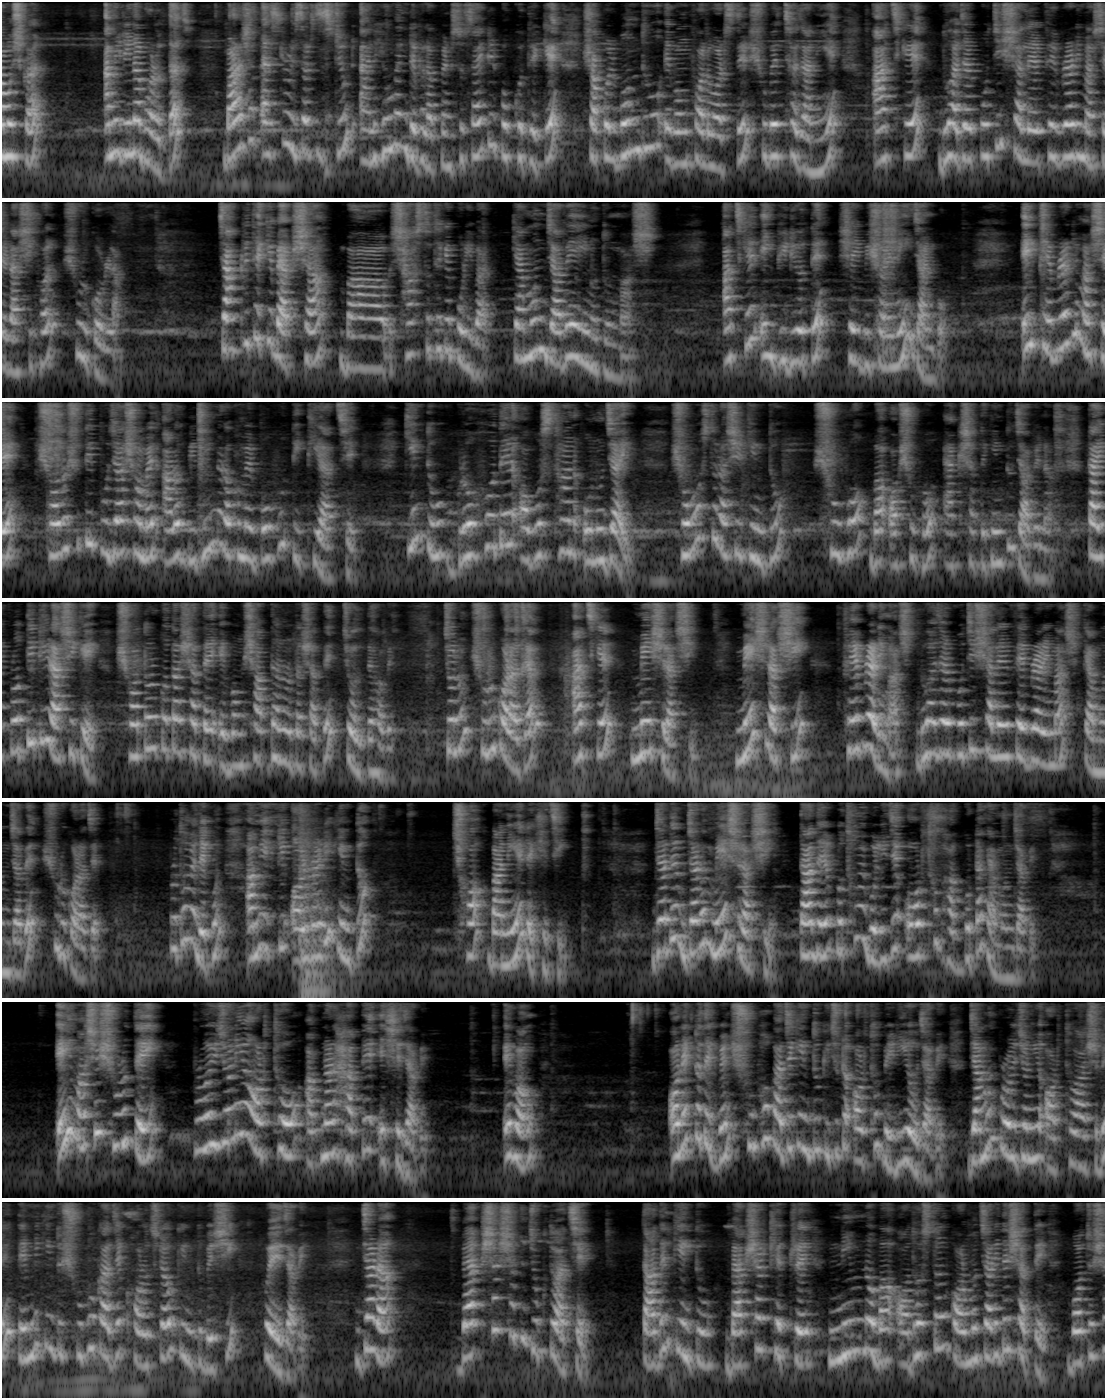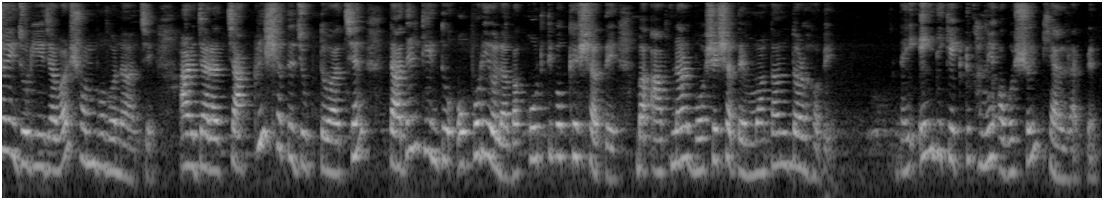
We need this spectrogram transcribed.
নমস্কার, আমি Reena Bhardwaj, Barasat astro research institute and human development সোসাইটির পক্ষ থেকে সকল বন্ধু এবং ফলোয়ার্সদের শুভেচ্ছা জানিয়ে আজকে দু হাজার পঁচিশ সালের ফেব্রুয়ারি মাসের রাশিফল শুরু করলাম। চাকরি থেকে ব্যবসা বা স্বাস্থ্য থেকে পরিবার, কেমন যাবে এই নতুন মাস? আজকের এই ভিডিওতে সেই বিষয় নিয়েই জানব। এই ফেব্রুয়ারি মাসে সরস্বতী পূজা সমেত আরও বিভিন্ন রকমের বহু তিথি আছে। কিন্তু গ্রহদের অবস্থান অনুযায়ী সমস্ত রাশির কিন্তু শুভ বা অশুভ একসাথে কিন্তু যাবে না। তাই প্রতিটি রাশিকে সতর্কতার সাথে এবং সাবধানতার সাথে চলতে হবে। চলুন শুরু করা যাক আজকের মেষ রাশি। মেষ রাশি ফেব্রুয়ারি মাস দু হাজার পঁচিশ সালের ফেব্রুয়ারি মাস কেমন যাবে শুরু করা যায় প্রথমে দেখুন, আমি একটি অলরেডি কিন্তু ছক বানিয়ে রেখেছি। যাদের, যারা মেষ রাশি, তাদের প্রথমে বলি যে অর্থ ভাগ্যটা কেমন যাবে। এই মাসের শুরুতেই প্রয়োজনীয় অর্থ আপনার হাতে এসে যাবে এবং অনেকটা দেখবেন শুভ কাজে কিন্তু কিছুটা অর্থ বেরিয়েও যাবে। যেমন প্রয়োজনীয় অর্থ আসবে, তেমনি কিন্তু শুভ কাজে খরচটাও কিন্তু বেশি হয়ে যাবে। যারা ব্যবসার সাথে যুক্ত আছে, তাদের কিন্তু ব্যবসার ক্ষেত্রে নিম্ন বা অধস্তন কর্মচারীদের সাথে বচসায় জড়িয়ে যাওয়ার সম্ভাবনা আছে। আর যারা চাকরির সাথে যুক্ত আছেন, তাদের কিন্তু ওপরিওলা বা কর্তৃপক্ষের সাথে বা আপনার বসের সাথে মতান্তর হবে। তাই এই দিকে একটুখানি অবশ্যই খেয়াল রাখবেন।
